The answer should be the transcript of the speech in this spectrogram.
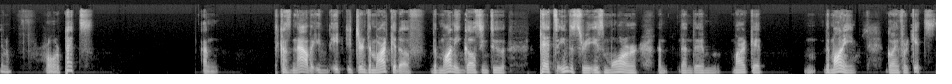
you know, for pets. And because now it, it, it turned the market of the money goes into pets industry is more than, than the market the money going for kids.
